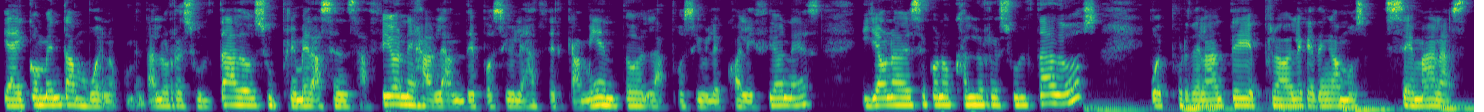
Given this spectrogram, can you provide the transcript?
y ahí comentan, bueno, comentan los resultados, sus primeras sensaciones, hablan de posibles acercamientos, las posibles coaliciones, y ya una vez se conozcan los resultados, pues por delante es probable que tengamos semanas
